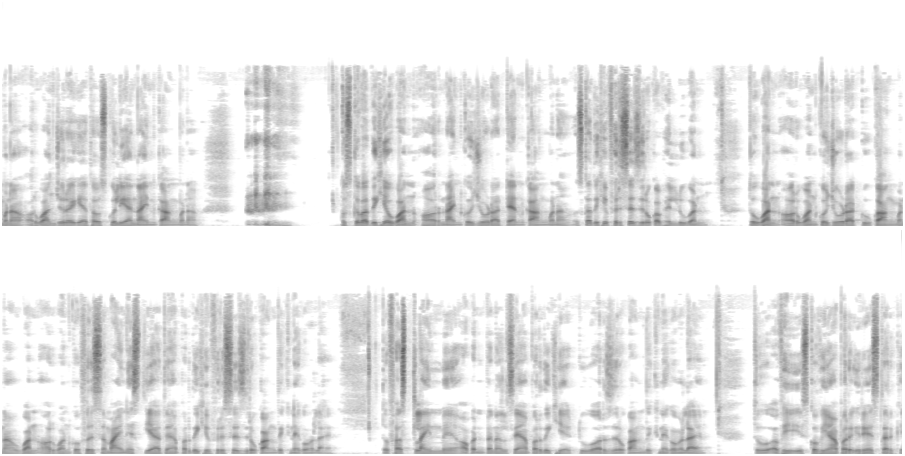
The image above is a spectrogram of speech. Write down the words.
बना और वन जो रह गया था उसको लिया नाइन का बना। उसके बाद देखिए वन और नाइन को जोड़ा टेन का बना। उसका देखिए फिर से ज़ीरो का वैल्यू वन तो वन और वन को जोड़ा टू का बना। वन और वन को फिर से माइनस किया तो यहाँ पर देखिए फिर से ज़ीरो का अंक देखने को मिला है। तो फ़र्स्ट लाइन में ओपन पैनल से यहाँ पर देखिए, टू और ज़ीरो कांग देखने को मिला है। तो अभी इसको भी यहाँ पर इरेज करके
